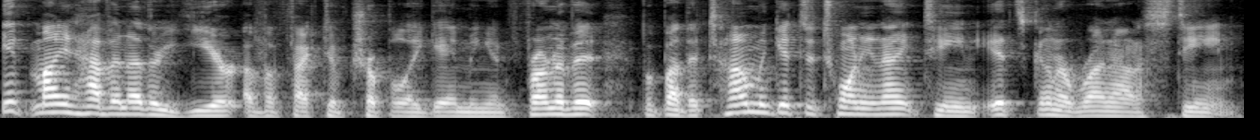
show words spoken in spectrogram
It might have another year of effective AAA gaming in front of it, but by the time we get to 2019, it's going to run out of steam.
